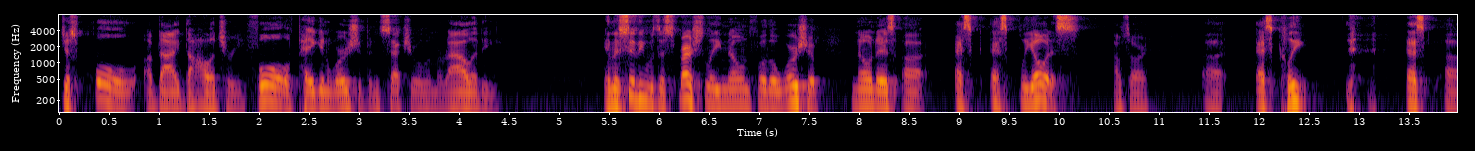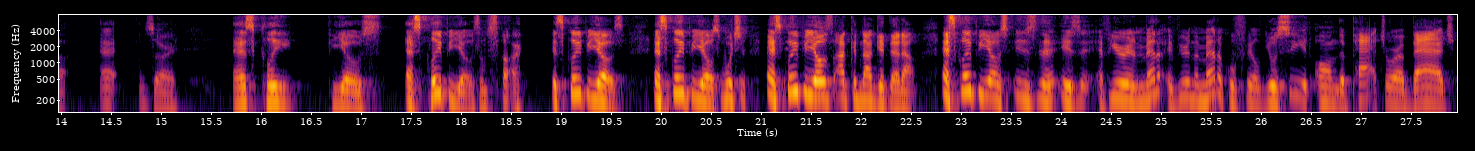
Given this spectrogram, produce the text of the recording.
just full of idolatry, full of pagan worship and sexual immorality. And the city was especially known for the worship known as uh, Asclepius. I'm sorry, uh, Ascle, Es, uh, I'm sorry, Asclepios. Asclepios, I'm sorry. Asclepios. Asclepios, which Asclepios, I could not get that out. Asclepios is the is if you're in med, if you're in the medical field, you'll see it on the patch or a badge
